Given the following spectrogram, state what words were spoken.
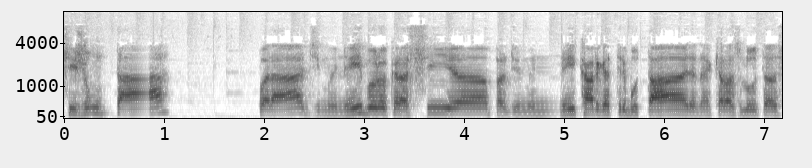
se juntar para diminuir burocracia, para diminuir carga tributária, né? aquelas lutas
